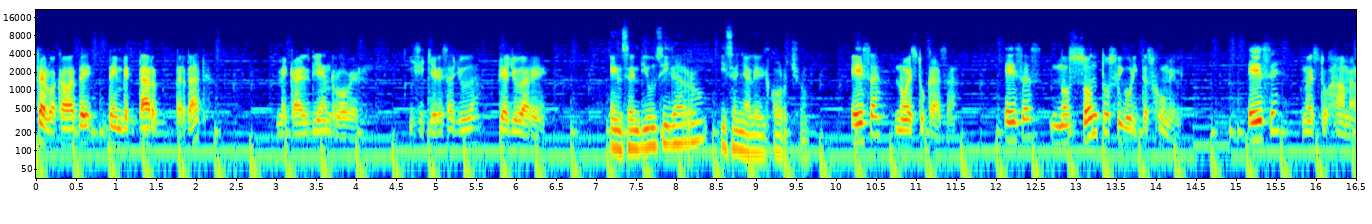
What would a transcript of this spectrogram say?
Te lo acabas de, de inventar, ¿verdad? Me caes bien, Robert. Y si quieres ayuda, te ayudaré. Encendí un cigarro y señalé el corcho. Esa no es tu casa. Esas no son tus figuritas Hummel. Ese no es tu Hammer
